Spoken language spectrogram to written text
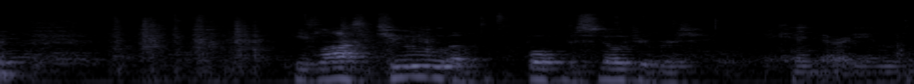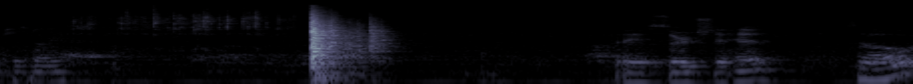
He's lost two of both of the snow troopers. Ken Guardian, which is nice. They surge to hit. So,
